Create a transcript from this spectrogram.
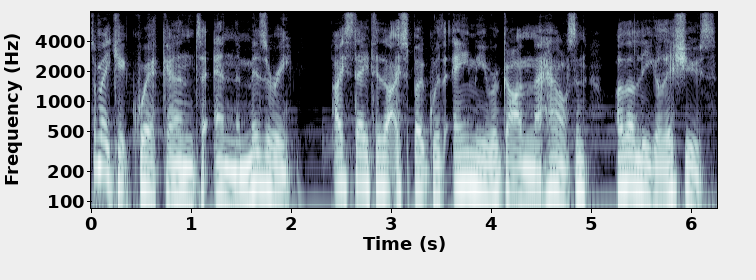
To make it quick and to end the misery, I stated that I spoke with Amy regarding the house and other legal issues.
